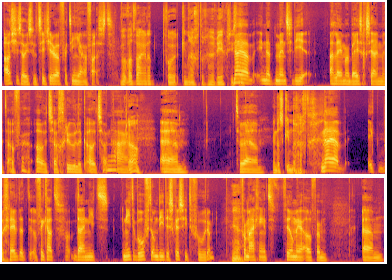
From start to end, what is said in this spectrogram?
als je zoiets doet, zit je er wel voor tien jaar aan vast. Wat, waren dat voor kinderachtige reacties? Nou ja, in dat mensen die alleen maar bezig zijn met over, oh, het is zo gruwelijk, oh, het is zo naar. Oh. Um, terwijl... En dat is kinderachtig. Nou ja, ik begreep dat, of ik had daar niet, niet de behoefte om die discussie te voeren. Ja. Voor mij ging het veel meer over um,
